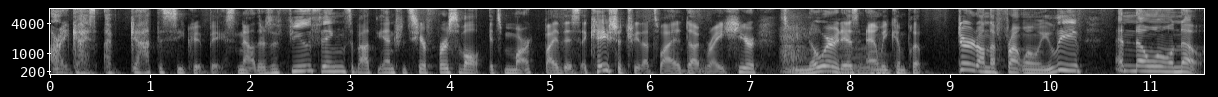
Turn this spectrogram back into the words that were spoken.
All right, guys, I've got the secret base. Now, there's a few things about the entrance here. First of all, it's marked by this acacia tree. That's why I dug right here. So we know where it is and we can put dirt on the front when we leave and no one will know.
